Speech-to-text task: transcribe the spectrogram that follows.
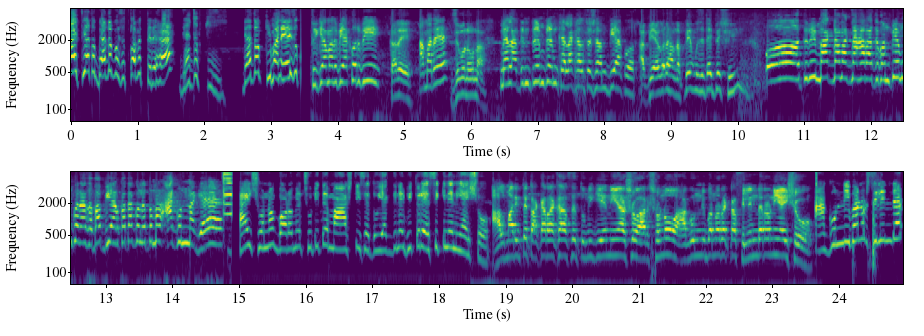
এই তুই এত বেদব হইছ কবে তেরে হ্যাঁ? বেদব কি? বেদব কি মানে এই যে তুই কি আমার বিয়া করবি? কারে? আমারে? জীবনেও না। মেলা দিন প্রেম প্রেম খেলা খেলতেছ আমি বিয়া কর। আর বিয়া করে আমরা প্রেম বুঝে তাই বেশি। ও তুমি মাগনা মাগনা হারা জীবন প্রেম করে যাবা বিয়ার কথা বলে তোমার আগুন লাগে। এই শোনো গরমের ছুটিতে মা আসতিছে দুই একদিনের ভিতরে এসি কিনে নিয়ে আইসো। আলমারিতে টাকা রাখা আছে তুমি গিয়ে নিয়ে আসো। আর শোনো আগুন নিবানোর একটা সিলিন্ডারও নিয়ে আইসো। আগুন নিভানোর সিলিন্ডার?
